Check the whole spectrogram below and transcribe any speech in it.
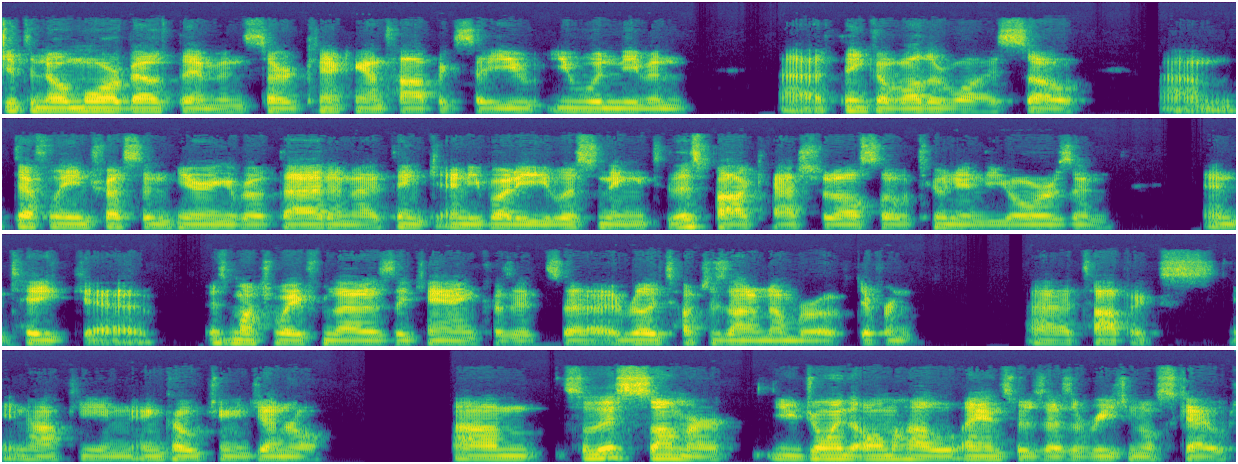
get to know more about them and start connecting on topics that you you wouldn't even uh, think of otherwise. So um, definitely interested in hearing about that. And I think anybody listening to this podcast should also tune into yours and and take uh, as much away from that as they can because it's uh, it really touches on a number of different uh, topics in hockey and, and coaching in general. Um, so this summer, you joined the Omaha Lancers as a regional scout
